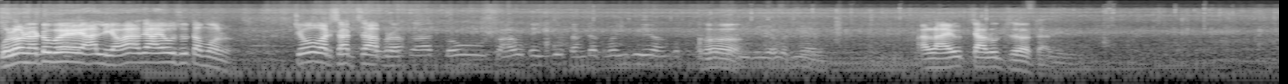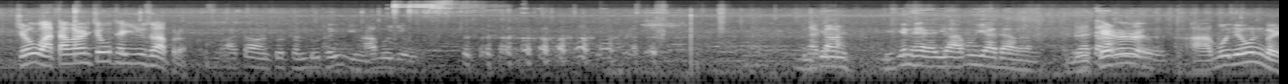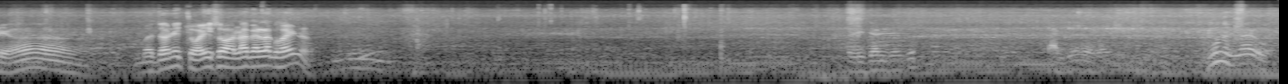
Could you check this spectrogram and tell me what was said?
બોલો નટુભાઈ આ લેવા જ આવ્યો છું તમને. કેવો વરસાદ છે આપણો બહુ સારું થઈ ગયું ઠંડક વહી ગઈ હા. આ લાઈવ ચાલુ જ છે અત્યારે. કેવું વાતાવરણ કેવું થઈ ગયું છે આપણો વાતાવરણ તો ઠંડુ થઈ ગયું. આબુ જેવું. બીજે આબુ યાદ આવે. વિકેટ આબુ જેવું. ને ભાઈ હા. બધાની ચોઈસો અલગ અલગ હોય ને. રિઝલ્ટ જોજો. કાઢ્યો હું નહીં લાવ્યો?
